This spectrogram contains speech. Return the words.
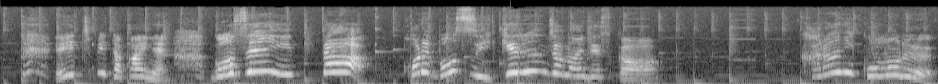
HP 高いね。5000いった。これボスいけるんじゃないですか？殻にこもる。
